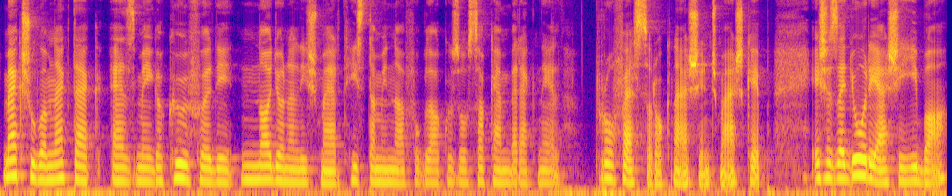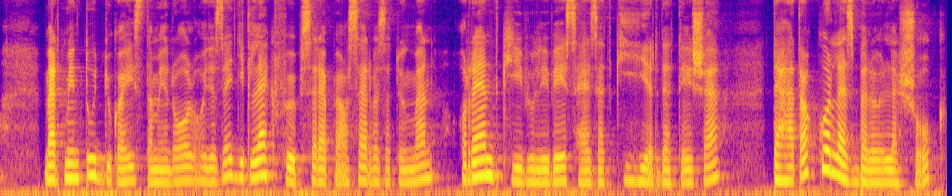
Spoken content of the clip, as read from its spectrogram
Megsugom nektek, ez még a külföldi, nagyon elismert hisztaminnal foglalkozó szakembereknél, professzoroknál sincs másképp. És ez egy óriási hiba, mert mint tudjuk a hisztaminról, hogy az egyik legfőbb szerepe a szervezetünkben a rendkívüli vészhelyzet kihirdetése, tehát akkor lesz belőle sok,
